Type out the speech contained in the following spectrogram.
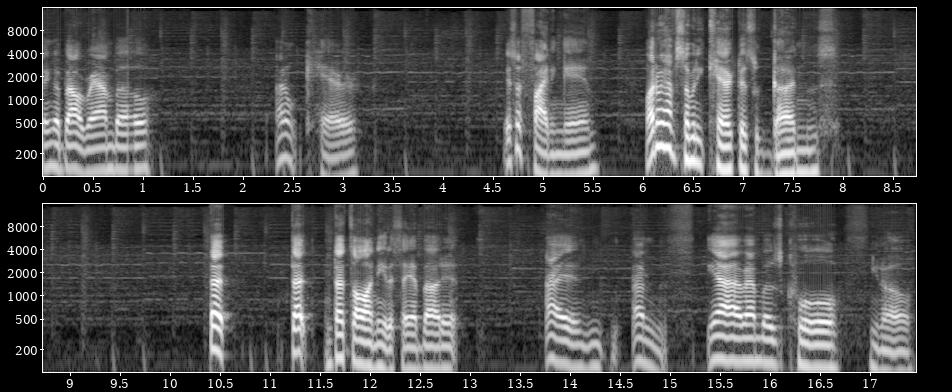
thing about Rambo, I don't care. It's a fighting game. Why do we have so many characters with guns? That that that's all I need to say about it. I I'm yeah, Rambo's cool, you know.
